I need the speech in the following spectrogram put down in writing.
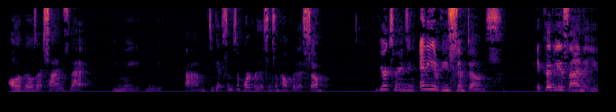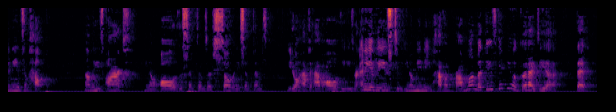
All of those are signs that you may need um, to get some support for this and some help for this. So, if you're experiencing any of these symptoms, it could be a sign that you need some help. Now, these aren't, you know, all of the symptoms. There's so many symptoms. You don't have to have all of these or any of these to, you know, mean that you have a problem, but these give you a good idea that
